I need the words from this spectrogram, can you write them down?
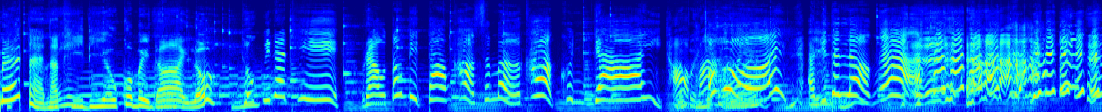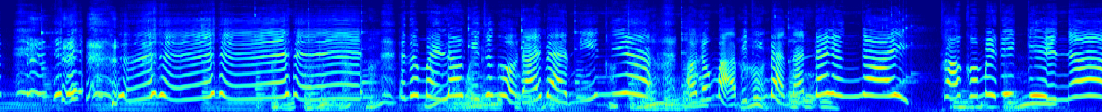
แม้แต่นาทีเดียวก็ไม่ได้เหรอ ทุกวินาที เราต้องติดตามข่าวเสมอค่ะ คุณยายชอบมากเลยอันนี้ตลกอะ ทำไมโลกนี้จึงโหดร้ายแบบนี้เนี่ย เอาน้องหมาไปทิ้งแบบนั้นได้ยังไง เขาก็ไม่ได้กินนะว้า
